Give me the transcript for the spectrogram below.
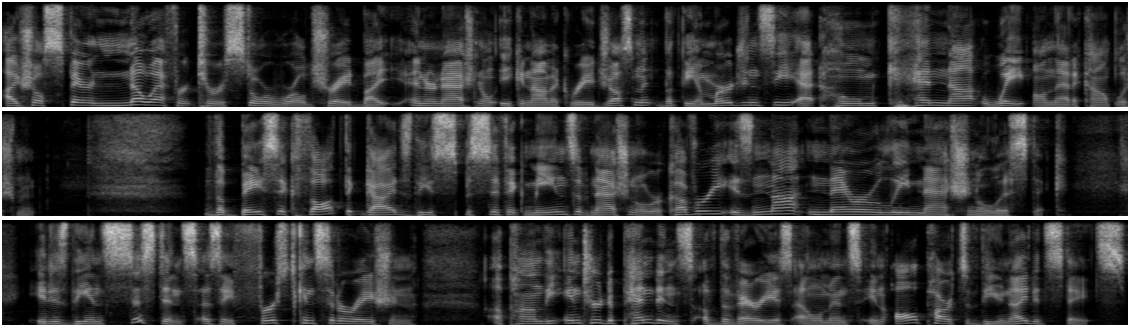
I shall spare no effort to restore world trade by international economic readjustment, but the emergency at home cannot wait on that accomplishment. The basic thought that guides these specific means of national recovery is not narrowly nationalistic. It is the insistence as a first consideration upon the interdependence of the various elements in all parts of the United States,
